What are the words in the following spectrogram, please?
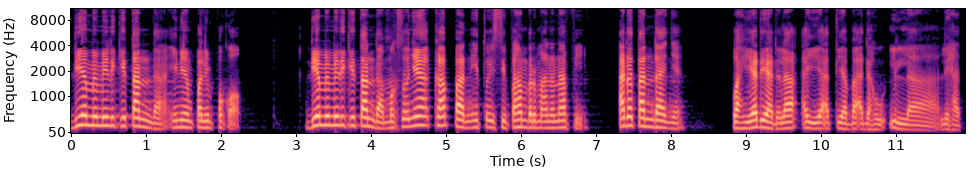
Dia memiliki tanda, ini yang paling pokok. Dia memiliki tanda, maksudnya kapan itu istifham bermakna nafi? Ada tandanya. Wahyadi adalah ayyatia ba'dahu illa. Lihat.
